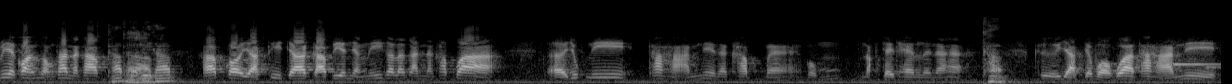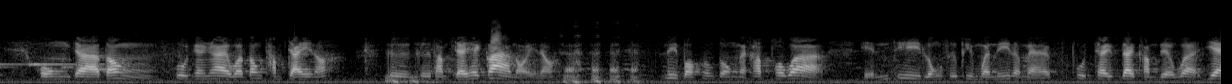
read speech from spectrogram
วิทยากรทั้งสองท่านนะครับ ครับสวัสดีครับ ครับก็อยากที่จะกราบเรียนอย่างนี้ก็แล้วกันนะครับว่าเอ่อยุคนี้ทหารเนี่ยนะครับแหมผมหนักใจแทนเลยนะฮะ ครับ คืออยากจะบอกว่าทหารนี่คงจะต้องพูดง่าย ๆ ว่าต้องทำใจเนาะคือคือทำใจให้กล้าหน่อยเนาะ นี่บอกตรงๆนะครับ เพราะว่าเห็นที่ลงสือพิมพ์วันนี้แล้วแหมพูดใช้ได้คำเดียวว่าแย่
